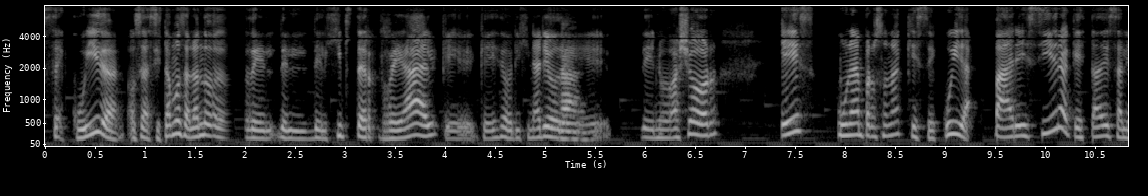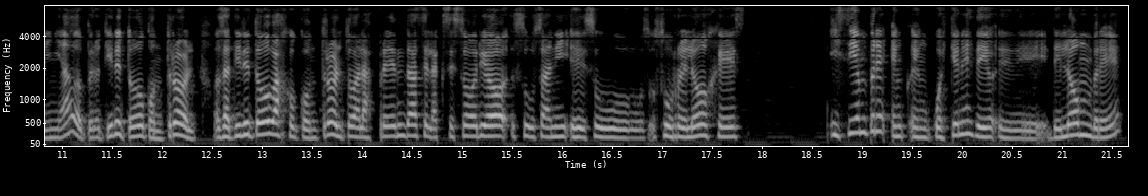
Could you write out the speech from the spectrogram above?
se cuidan. O sea, si estamos hablando del, hipster real, que, es originario de, Nueva York, es una persona que se cuida. Pareciera que está desalineado, pero tiene todo control. O sea, tiene todo bajo control, todas las prendas, el accesorio, sus, eh, sus relojes. Y siempre en, cuestiones del hombre,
